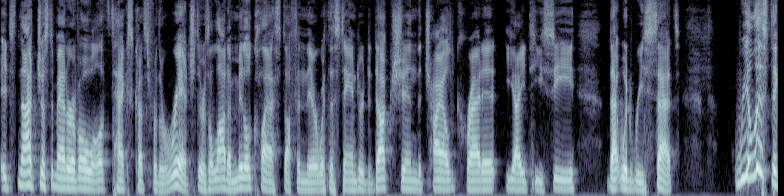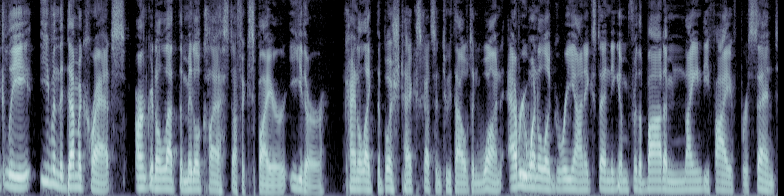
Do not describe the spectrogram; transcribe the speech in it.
It's not just a matter of, oh, well, it's tax cuts for the rich. There's a lot of middle class stuff in there with the standard deduction, the child credit, EITC that would reset realistically, even the Democrats aren't going to let the middle class stuff expire either. Kind of like the Bush tax cuts in 2001. Everyone will agree on extending them for the bottom 95%,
